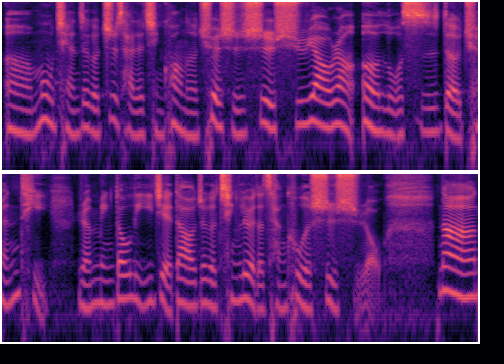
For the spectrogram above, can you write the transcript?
呃，目前这个制裁的情况呢，确实是需要让俄罗斯的全体人民都理解到这个侵略的残酷的事实哦。那。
